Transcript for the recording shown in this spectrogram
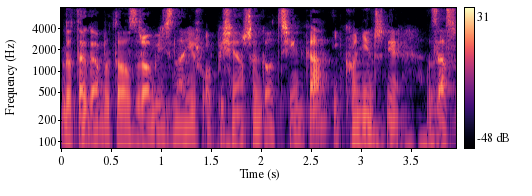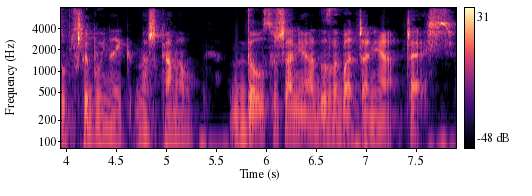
do tego, aby to zrobić, znajdziesz w opisie naszego odcinka i koniecznie zasubskrybuj nasz kanał. Do usłyszenia, do zobaczenia. Cześć!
